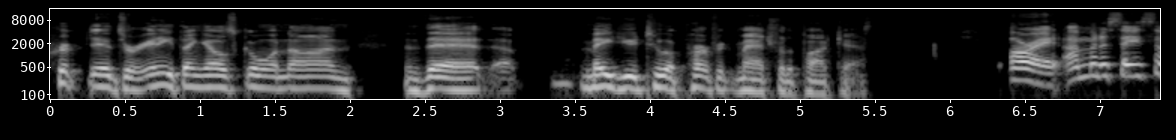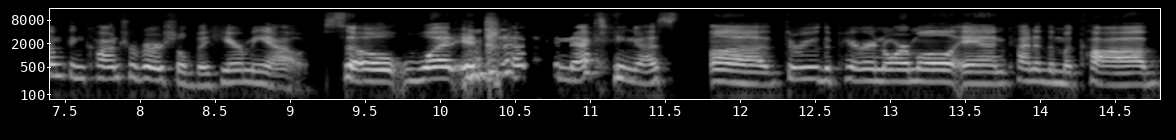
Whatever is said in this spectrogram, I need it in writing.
cryptids or anything else going on that uh, made you two a perfect match for the podcast? All right, I'm going to say something controversial, but hear me out. So, what ended up connecting us uh, through the paranormal and kind of the macabre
